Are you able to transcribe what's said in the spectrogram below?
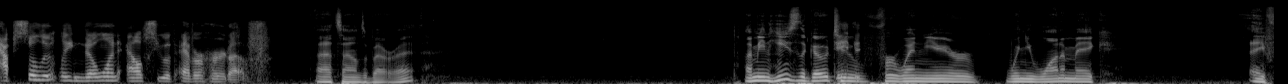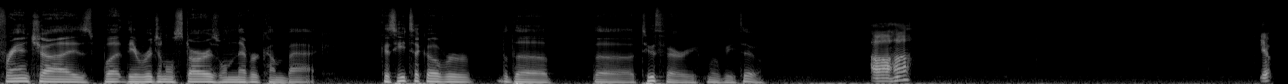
absolutely no one else you have ever heard of. That sounds about right. I mean, he's the go-to David- for when you're when you want to make a franchise, but the original stars will never come back because he took over the the Tooth Fairy movie too. Uh huh. Yep.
